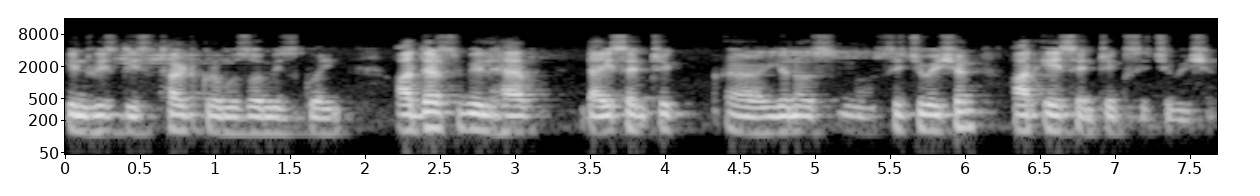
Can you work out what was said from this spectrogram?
in which this third chromosome is going. Others will have dicentric uh, you know situation or acentric situation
